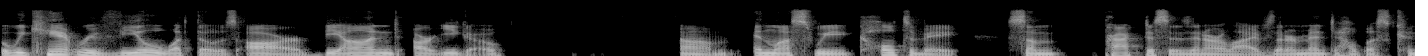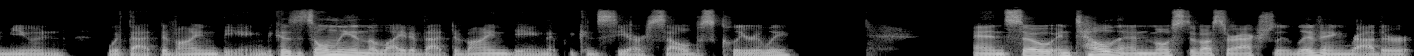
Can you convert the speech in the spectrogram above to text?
But we can't reveal what those are beyond our ego um, unless we cultivate some practices in our lives that are meant to help us commune with that divine being, because it's only in the light of that divine being that we can see ourselves clearly and so until then, most of us are actually living rather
